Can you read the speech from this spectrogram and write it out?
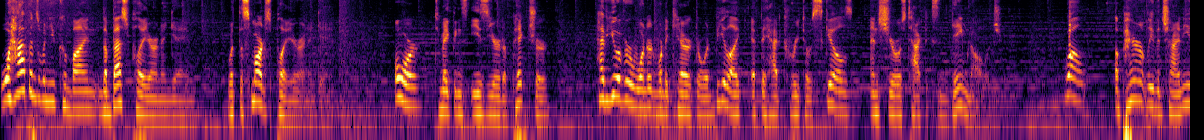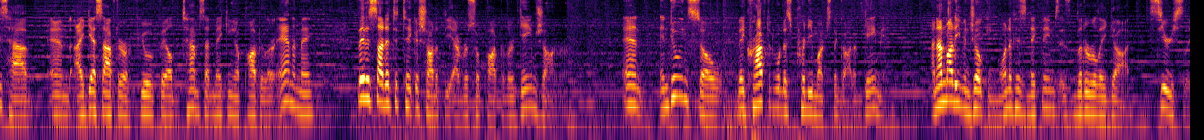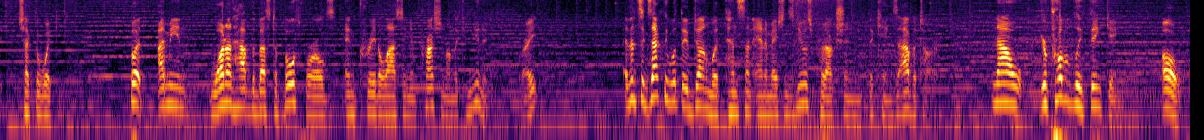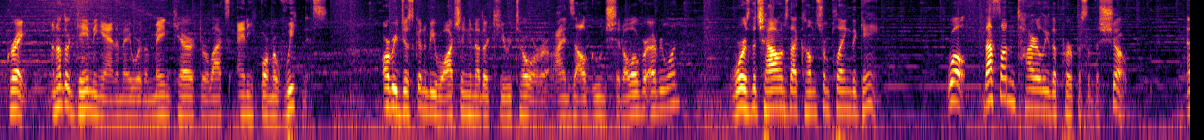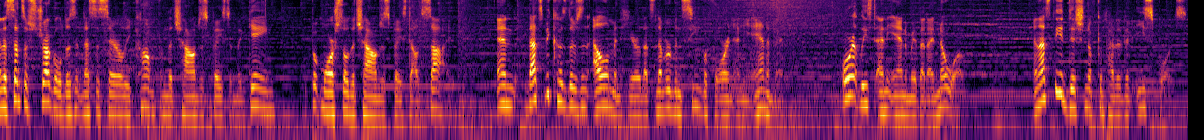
What happens when you combine the best player in a game with the smartest player in a game? Or, to make things easier to picture, have you ever wondered what a character would be like if they had Kirito's skills and Shiroe's tactics and game knowledge? Well, apparently the Chinese have, and I guess after a few failed attempts at making a popular anime, they decided to take a shot at the ever so popular game genre. And in doing so, they crafted what is pretty much the god of gaming. And I'm not even joking, one of his nicknames is literally God. Seriously, check the wiki. But, I mean, why not have the best of both worlds and create a lasting impression on the community, right? And that's exactly what they've done with Tencent Animation's newest production, The King's Avatar. Now, you're probably thinking, oh, great, another gaming anime where the main character lacks any form of weakness. Are we just going to be watching another Kirito or Ainz Goon shit all over everyone? Where's the challenge that comes from playing the game? Well, that's not entirely the purpose of the show. And the sense of struggle doesn't necessarily come from the challenges faced in the game, but more so the challenges faced outside. And that's because there's an element here that's never been seen before in any anime. Or at least any anime that I know of. And that's the addition of competitive esports.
